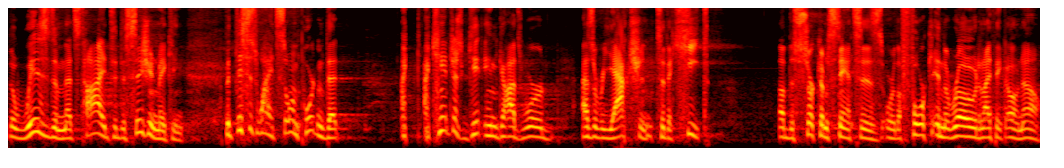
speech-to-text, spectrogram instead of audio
the wisdom that's tied to decision making. But this is why it's so important that I, I can't just get in God's word as a reaction to the heat of the circumstances or the fork in the road, and I think, oh no,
